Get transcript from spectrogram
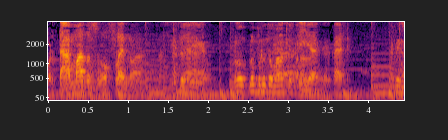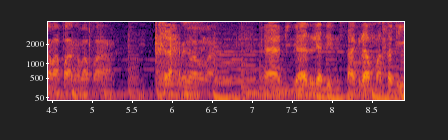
pertama terus offline wah. Rasanya, Itu sih. Lo, lo beruntung banget sih. Iya kayak Tapi nggak apa-apa, nggak apa-apa. Tapi nggak apa-apa. kayak juga lihat di Instagram atau di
